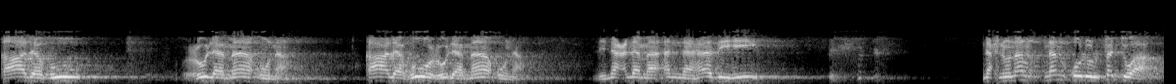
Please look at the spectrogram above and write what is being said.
قاله علماؤنا قاله علماؤنا لنعلم أن هذه نحن ننقل الفتوى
